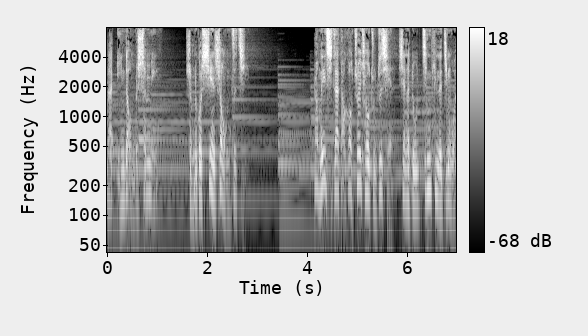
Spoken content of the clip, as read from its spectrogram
来引导我们的生命，使我们能够献上我们自己。让我们一起在祷告追求主之前，先来读今天的经文。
